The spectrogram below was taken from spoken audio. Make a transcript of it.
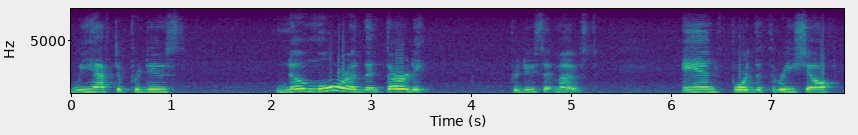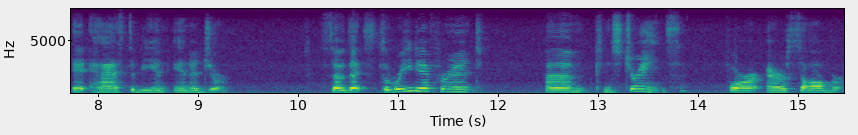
we have to produce no more than 30 produce at most. And for the 3 shelf it has to be an integer. So that's three different um, constraints for our solver.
